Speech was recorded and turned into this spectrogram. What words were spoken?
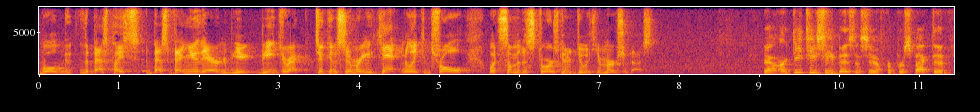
Well, the best place, best venue there to be, be direct to consumer, you can't really control what some of the stores going to do with your merchandise. Yeah, our DTC business, you know, for perspective,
